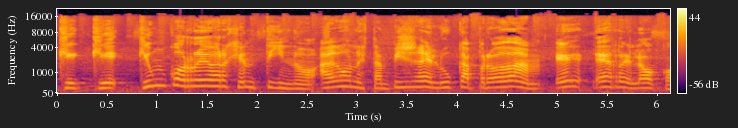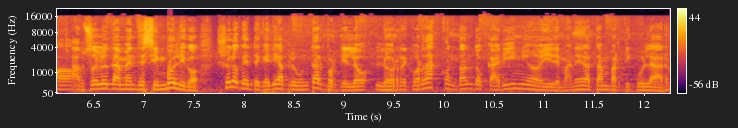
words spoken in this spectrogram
que, que, que, un correo argentino haga una estampilla de Luca Prodam es, es re loco. Absolutamente simbólico. Yo lo que te quería preguntar, porque lo, lo recordás con tanto cariño y de manera tan particular,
